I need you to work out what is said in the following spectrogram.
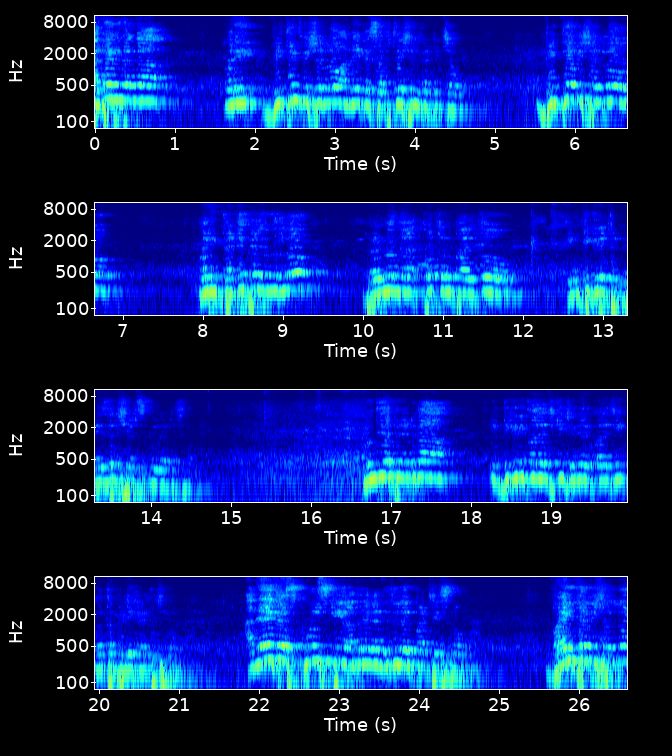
అదేవిధంగా మరి విద్యుత్ విషయంలో అనేక సబ్స్టేషన్లు కట్టించాం. విద్య విషయంలో మరి గడ్డిపల్లి ఊరిలో రెండు వందల కోట్ల రూపాయలతో ఇంటిగ్రేటెడ్ రెసిడెన్షియల్ స్కూల్ కట్టించాం. ముందు చెప్పినట్టుగా ఈ డిగ్రీ కాలేజ్కి జూనియర్ కాలేజ్కి కొత్త బిల్డింగ్ కట్టించినాం. అనేక స్కూల్స్కి అదనంగా నిధులు ఏర్పాటు చేసినాం. వైద్య విషయంలో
